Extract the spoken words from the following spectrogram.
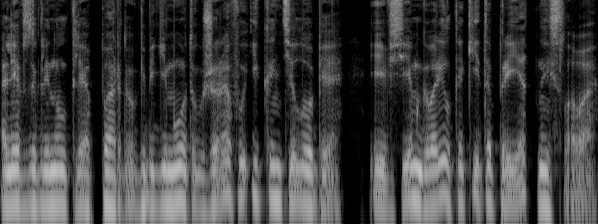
Лев заглянул к леопарду, к бегемоту, к жирафу и к антилопе, и всем говорил какие-то приятные слова.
